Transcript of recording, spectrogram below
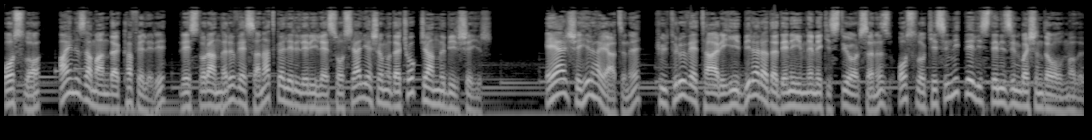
Oslo, aynı zamanda kafeleri, restoranları ve sanat galerileriyle sosyal yaşamı da çok canlı bir şehir. Eğer şehir hayatını, kültürü ve tarihi bir arada deneyimlemek istiyorsanız Oslo kesinlikle listenizin başında olmalı.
